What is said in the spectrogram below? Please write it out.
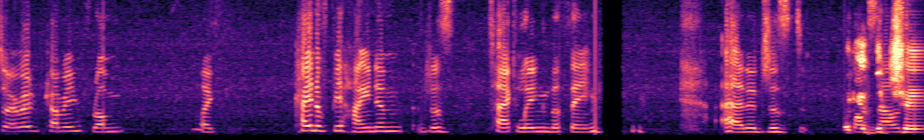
Sherwin coming from, like, kind of behind him, just tackling the thing, and it just Like if the out. chain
